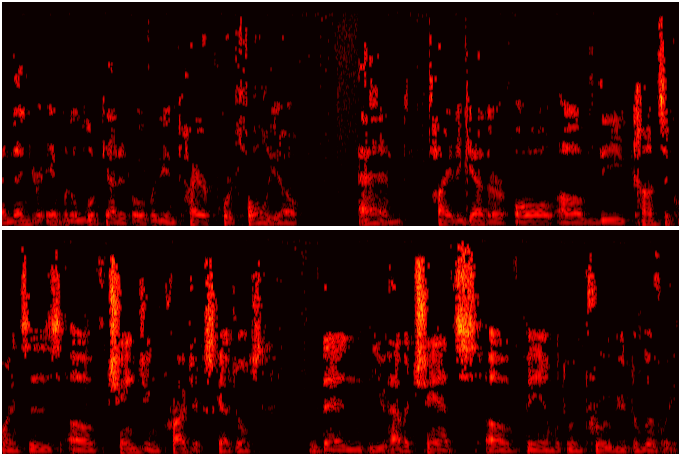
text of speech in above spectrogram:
and then you're able to look at it over the entire portfolio and tie together all of the consequences of changing project schedules, then you have a chance of being able to improve your delivery.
